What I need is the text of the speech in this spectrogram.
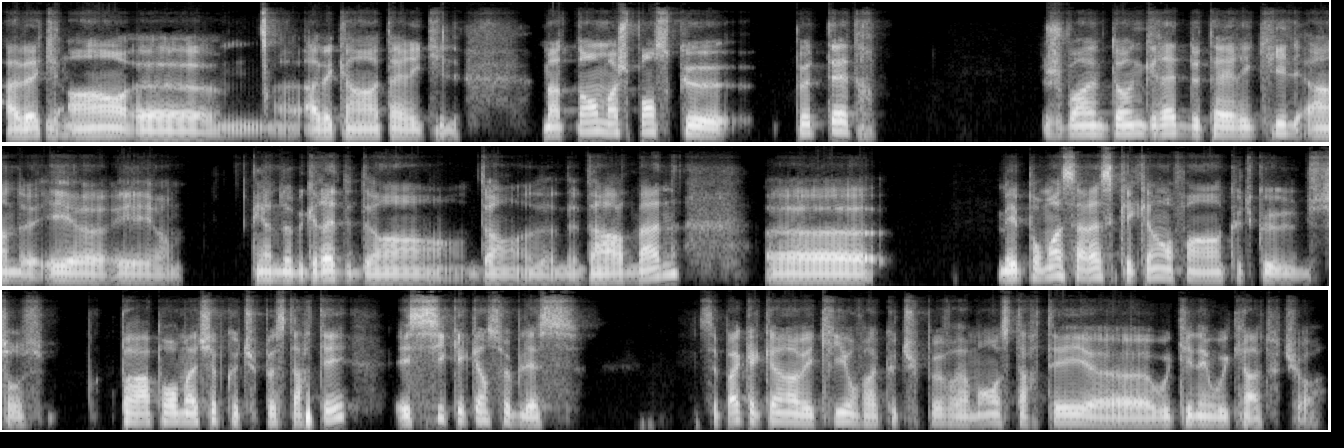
avec mmh un euh, avec un Tyreek Hill. Maintenant, moi, je pense que peut-être je vois un downgrade de Tyreek Hill et, un, et, euh, et, un upgrade d'un d'un Hardman. Euh, mais pour moi, ça reste quelqu'un, enfin, que, que sur, par rapport au match-up que tu peux starter. Et si quelqu'un se blesse, c'est pas quelqu'un avec qui va que tu peux vraiment starter euh, week in et week out, tu vois.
